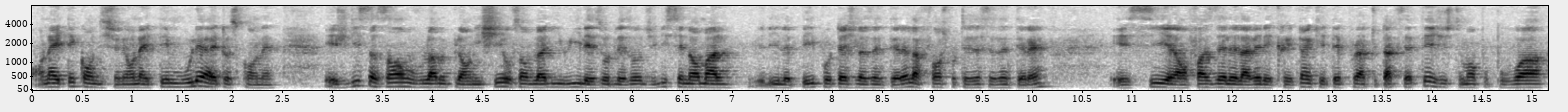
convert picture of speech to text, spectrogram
On a été conditionné, on a été moulé à être ce qu'on est. Et je dis ça sans vouloir me planifier ou sans vouloir dire oui, les autres, les autres. Je dis c'est normal. Je dis les pays protègent leurs intérêts, la France protège ses intérêts. Et si en face d'elle, elle avait des chrétiens qui étaient prêts à tout accepter justement pour pouvoir,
